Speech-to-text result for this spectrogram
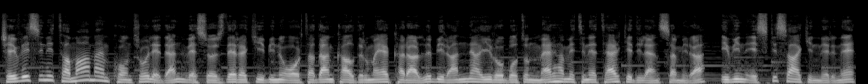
Çevresini tamamen kontrol eden ve sözde rakibini ortadan kaldırmaya kararlı bir anne ayı robotun merhametine terk edilen Samira, evin eski sakinlerine,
